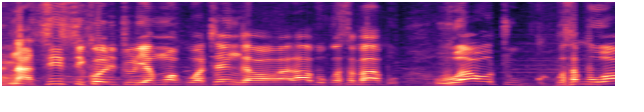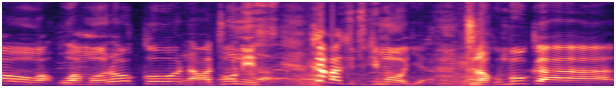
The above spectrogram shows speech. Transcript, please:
mm. na sisi kweli tuliamua kuwatenga wa Waarabu kwa sababu wao tu, kwa sababu wao wa, wa Morocco na wa Tunis mm. kama kitu kimoja. mm. Tunakumbuka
